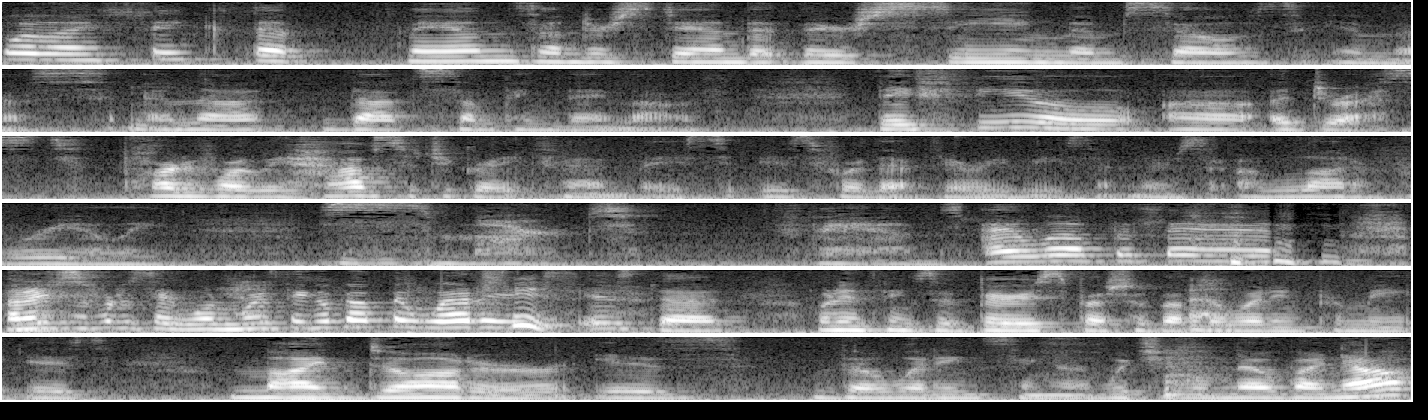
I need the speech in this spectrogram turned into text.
Well, I think that fans understand that they're seeing themselves in this, mm-hmm. and that that's something they love. They feel uh, addressed. Part of why we have such a great fan base is for that very reason. There's a lot of really smart fans. I love the fans. and I just want to say one more thing about the wedding Please. is that one of the things that's very special about the wedding for me is my daughter is the wedding singer, which you will know by now.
